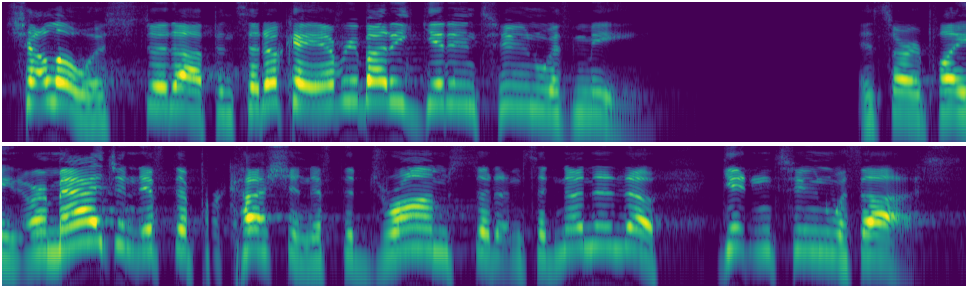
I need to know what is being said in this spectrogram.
celloist stood up and said, Okay, everybody get in tune with me and started playing. Or imagine if the percussion, if the drum stood up and said, No, no, no, get in tune with us.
